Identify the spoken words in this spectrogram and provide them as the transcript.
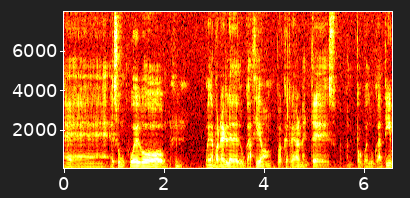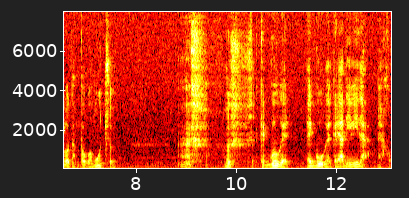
Eh, es un juego, voy a ponerle de educación, porque realmente es un poco educativo, tampoco mucho. es que Google, es Google, creatividad, mejor.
